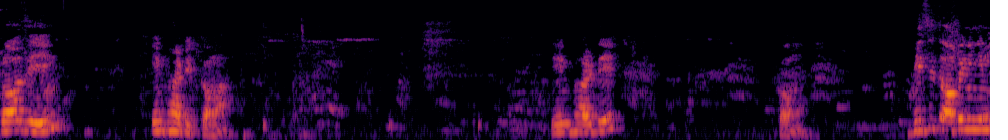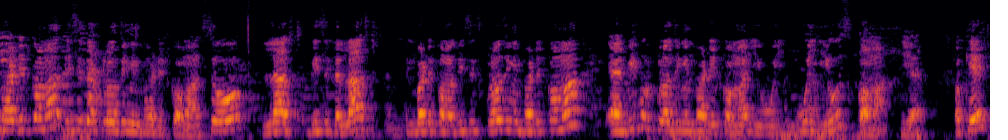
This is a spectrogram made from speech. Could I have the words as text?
closing inverted comma inverted comma this is opening inverted comma this is the closing inverted comma so last this is the last inverted comma this is closing inverted comma and before closing inverted comma you we, we use comma here okay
